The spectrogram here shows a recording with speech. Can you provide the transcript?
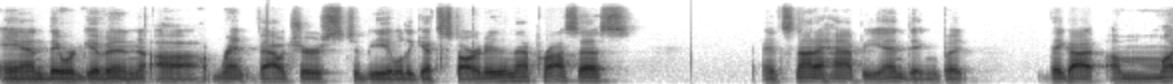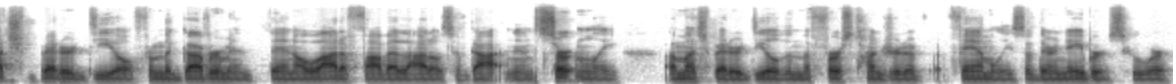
and they were given uh, rent vouchers to be able to get started in that process. And it's not a happy ending, but they got a much better deal from the government than a lot of favelados have gotten, and certainly a much better deal than the first hundred of families of their neighbors who were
